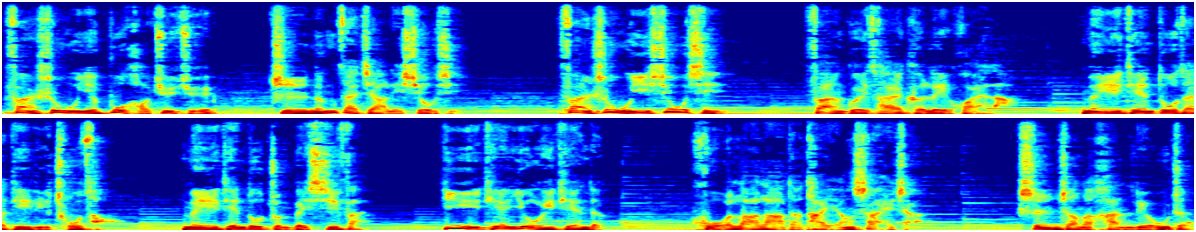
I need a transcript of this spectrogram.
范十五也不好拒绝，只能在家里休息。范十五一休息，范贵才可累坏了，每天都在地里除草，每天都准备稀饭，一天又一天的，火辣辣的太阳晒着。身上的汗流着，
